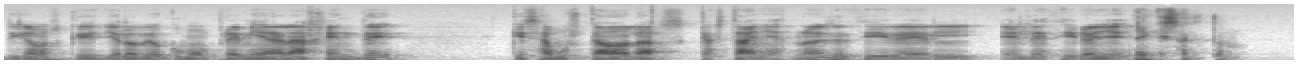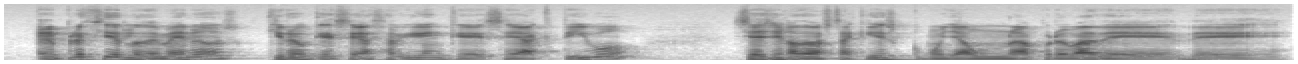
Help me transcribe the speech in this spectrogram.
digamos que yo lo veo como premiar a la gente que se ha buscado las castañas, ¿no? Es decir, el, el decir, oye, exacto. El precio es lo de menos, quiero que seas alguien que sea activo. Si has llegado hasta aquí es como ya una prueba de, de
